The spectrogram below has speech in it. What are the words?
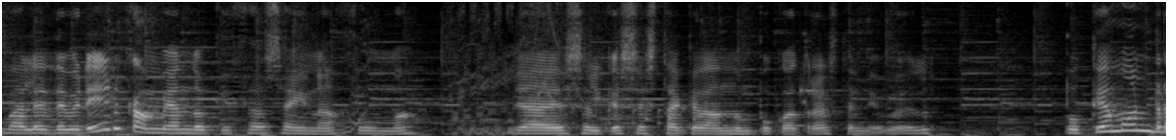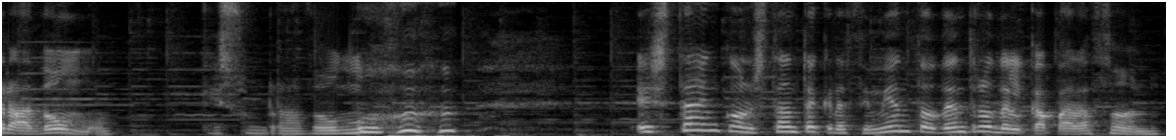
vale, debería ir cambiando quizás a Inazuma. Ya es el que se está quedando un poco atrás de nivel. Pokémon Radomo. ¿Qué es un Radomo? Está en constante crecimiento dentro del caparazón.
